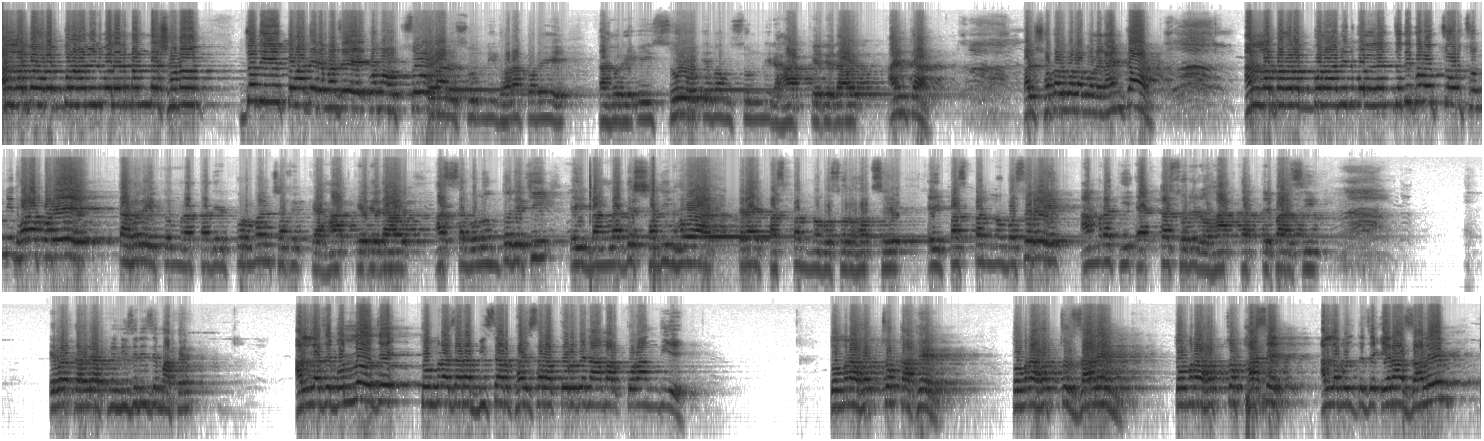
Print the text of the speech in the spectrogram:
আল্লাহ বলেন, বান্দা, শোনো, যদি তোমাদের মাঝে কোনো চোর আর সুন্নি ধরা পড়ে, তাহলে এই চোর এবং সুন্নির হাত কেটে দাও। আইনকার? কাল সকালবেলা বলেন, আইনকার? আল্লাহ আলামিন বললেন, যদি কোনো চোর ধরা পড়ে, তাহলে তোমরা তাদের প্রমাণ সাপেক্ষে হাত কেটে দাও। আচ্ছা বলুন তো দেখি, এই বাংলাদেশ স্বাধীন হওয়ার প্রায় পাঁচপান্ন বছর হচ্ছে। এই পাঁচপান্ন বছরে আমরা কি একটা চোরেরও হাত কাটতে পারছি? এবার তাহলে আপনি নিজে নিজে মাপেন। আল্লাহ যে বলল যে, তোমরা যারা বিচার ফয়সালা করবে না আমার কোরআন দিয়ে, তোমরা হচ্ছ কাফের, তোমরা হচ্ছ জালেম, তোমরা হচ্ছ ফাসেক। আল্লাহ বলতে যে এরা জালেম,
